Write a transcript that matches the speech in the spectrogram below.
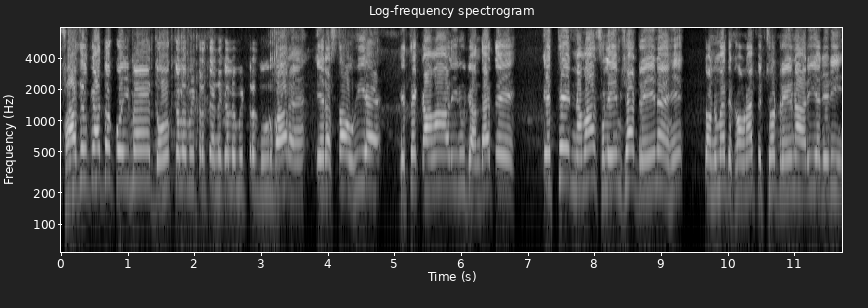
ਫਾਜ਼ਿਲਕਾ ਤੋਂ ਕੋਈ ਮੈਂ 2 ਕਿਲੋਮੀਟਰ 3 ਕਿਲੋਮੀਟਰ ਦੂਰ ਬਾਹਰ ਹੈ, ਇਹ ਰਸਤਾ ਉਹੀ ਹੈ ਜਿੱਥੇ ਕਾਵਾਂ ਵਾਲੀ ਨੂੰ ਜਾਂਦਾ ਹੈ ਤੇ ਇੱਥੇ ਨਵਾਂ ਸਲੇਮਸ਼ਾ ਡਰੇਨ ਹੈ ਇਹ। ਤੁਹਾਨੂੰ ਮੈਂ ਦਿਖਾਉਣਾ, ਪਿੱਛੋਂ ਡਰੇਨ ਆ ਰਹੀ ਹੈ ਜਿਹੜੀ,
